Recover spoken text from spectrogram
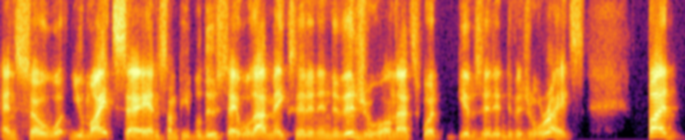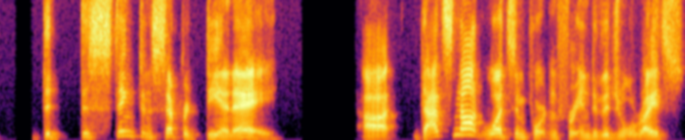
And so, what you might say, and some people do say, well, that makes it an individual, and that's what gives it individual rights. But the distinct and separate DNA, uh, that's not what's important for individual rights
